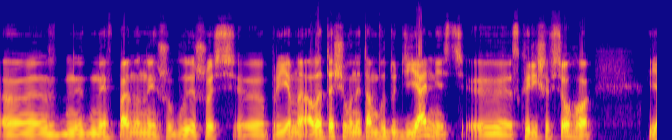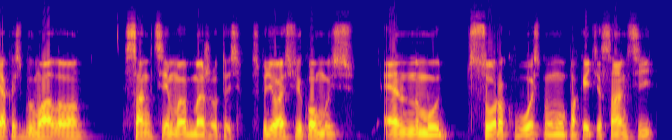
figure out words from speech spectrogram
Е, Не не впевнений, що буде щось е, приємне. Але те, що вони там ведуть діяльність, скоріше всього, якось би мало санкціями обмежуватись. Сподіваюсь, в якомусь енному 48-му пакеті санкцій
